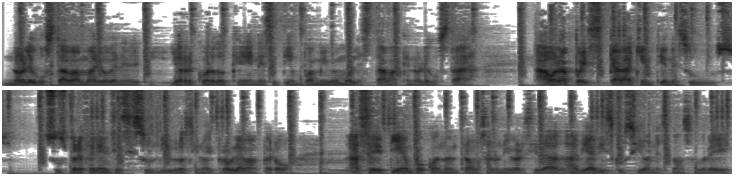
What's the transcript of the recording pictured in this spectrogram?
no le gustaba a Mario Benedetti. Yo recuerdo que en ese tiempo a mí me molestaba que no le gustara. Ahora pues cada quien tiene sus, sus preferencias y sus libros y no hay problema, pero hace tiempo cuando entramos a la universidad había discusiones ¿no? sobre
